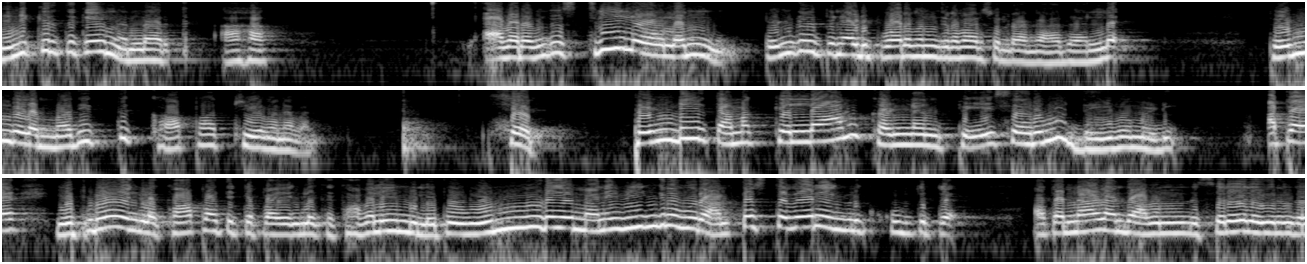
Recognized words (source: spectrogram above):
நினைக்கிறதுக்கே நல்லா இருக்கு. ஆஹா. அவரை வந்து ஸ்திரீலோலன் பெண்கள் பின்னாடி போறவன்கிற மாதிரி சொல்றாங்க. அது அல்ல. பெண்களை மதித்து காப்பாற்றியவன் அவன். சரி. பெண்டீர் தமக்கெல்லாம் கண்ணன் பேசரும் தெய்வமடி. அப்ப எப்படியோ எங்களை காப்பாத்திட்டப்பா எங்களுக்கு கவலையும் இல்லை. இப்போ உன்னுடைய மனைவிங்கிற ஒரு அந்தஸ்தை வேற எங்களுக்கு கொடுத்துட்ட. அதனால் அந்த அவன் சிறையில் இருந்த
